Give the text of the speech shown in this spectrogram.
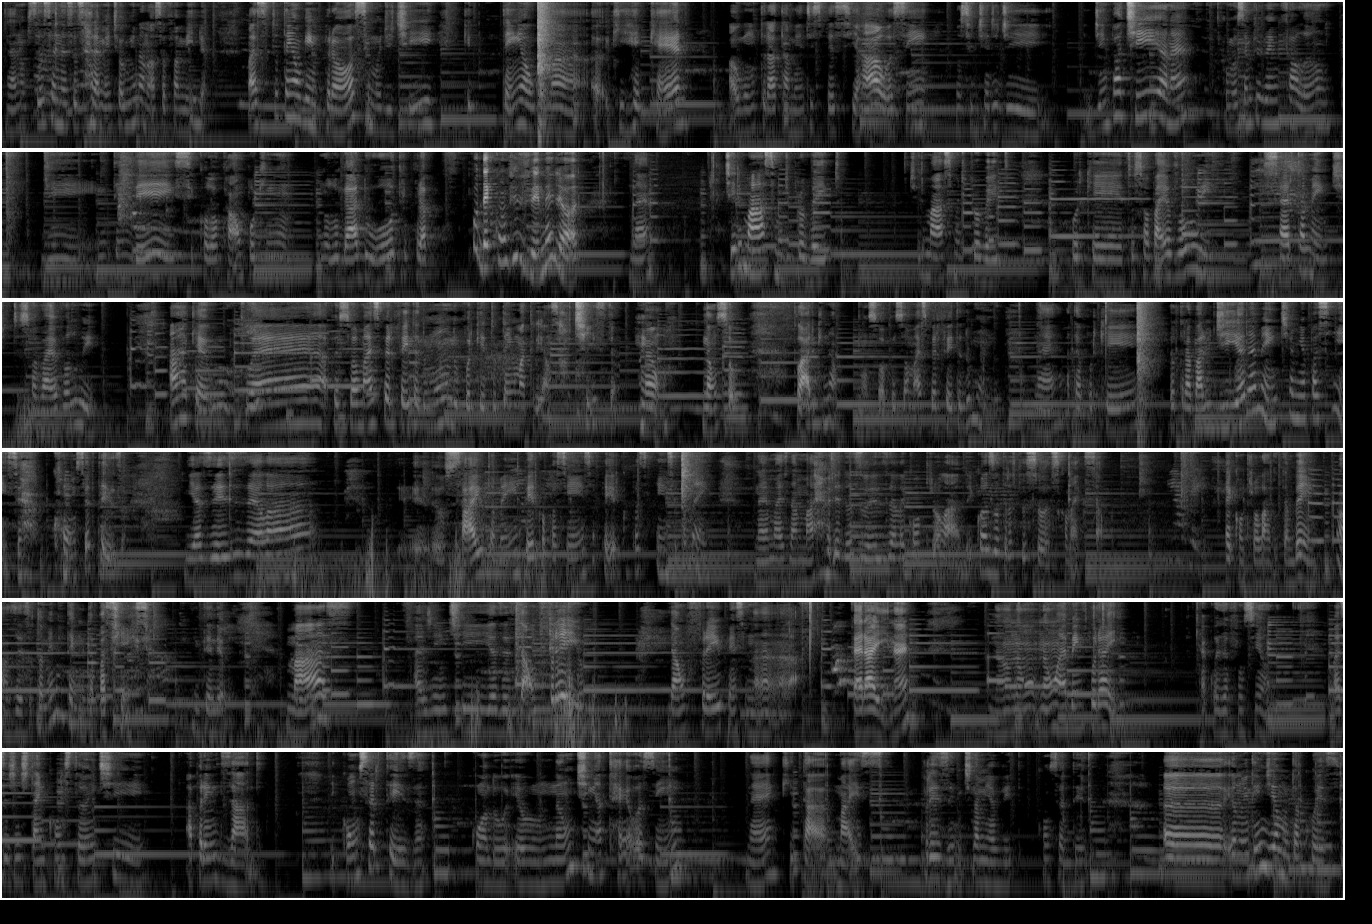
Né? Não precisa ser necessariamente alguém da nossa família, mas se tu tem alguém próximo de ti que tem alguma ah, que requer algum tratamento especial, assim, no sentido de, de empatia, né? como eu sempre venho falando, de entender e se colocar um pouquinho no lugar do outro para poder conviver melhor, né? Tire o máximo de proveito. Tire o máximo de proveito, porque tu só vai evoluir, certamente. Tu só vai evoluir. Ah, Raquel, tu é a pessoa mais perfeita do mundo porque tu tem uma criança autista? Não, não sou. Claro que não. Não sou a pessoa mais perfeita do mundo, né? Até porque eu trabalho diariamente a minha paciência, com certeza. E às vezes ela eu saio também, perco a paciência, perco a paciência também, né? Mas na maioria das vezes ela é controlada. E com as outras pessoas, como é que são? É controlada também? Não, às vezes eu também não tenho muita paciência, entendeu? Mas a gente às vezes dá um freio, dá um freio, pensa, não, peraí, né? Não, não, não é bem por aí que a coisa funciona. Mas a gente está em constante aprendizado. E com certeza, quando eu não tinha TEL assim, né, que tá mais presente na minha vida, com certeza, uh, eu não entendia muita coisa.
